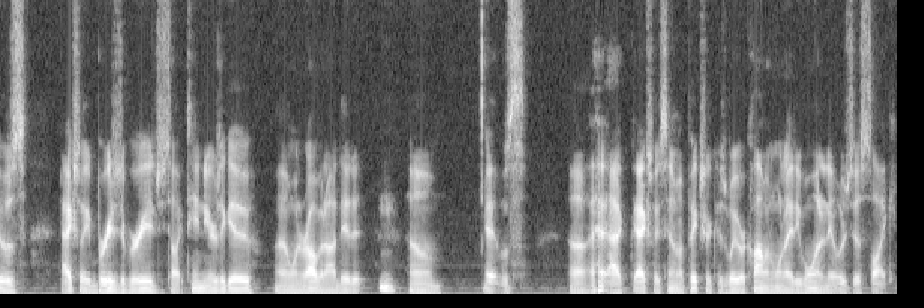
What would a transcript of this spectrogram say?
it was actually bridge to bridge like ten years ago uh, when Rob and I did it. Mm. Um, it was. Uh, I actually sent him a picture because we were climbing 181 and it was just like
